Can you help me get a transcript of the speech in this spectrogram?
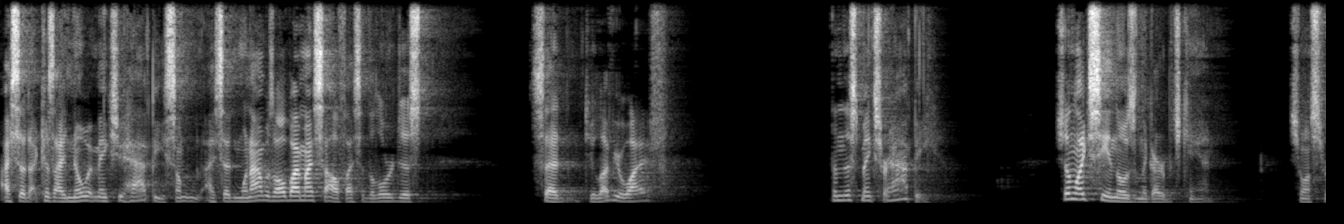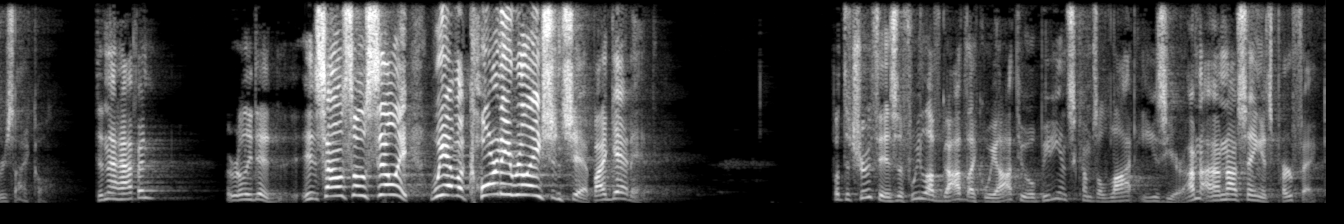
I said, because I know it makes you happy. Some, I said, when I was all by myself, I said, the Lord just said, Do you love your wife? Then this makes her happy. She doesn't like seeing those in the garbage can. She wants to recycle. Didn't that happen? It really did. It sounds so silly. We have a corny relationship. I get it. But the truth is, if we love God like we ought to, obedience comes a lot easier. I'm not, I'm not saying it's perfect.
